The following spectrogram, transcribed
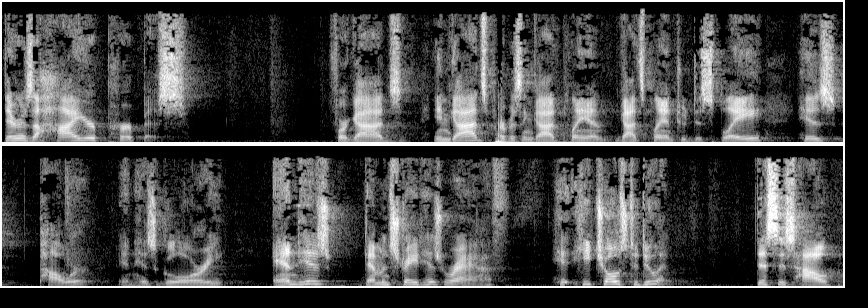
There is a higher purpose for God's in God's purpose and God plan God's plan to display his power and his glory and his demonstrate his wrath, he, he chose to do it. This is how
